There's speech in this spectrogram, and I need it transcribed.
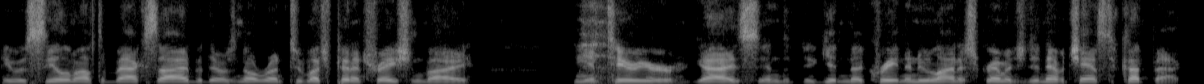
He was sealing off the backside, but there was no run. Too much penetration by the interior guys in getting to creating a new line of scrimmage. Didn't have a chance to cut back.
